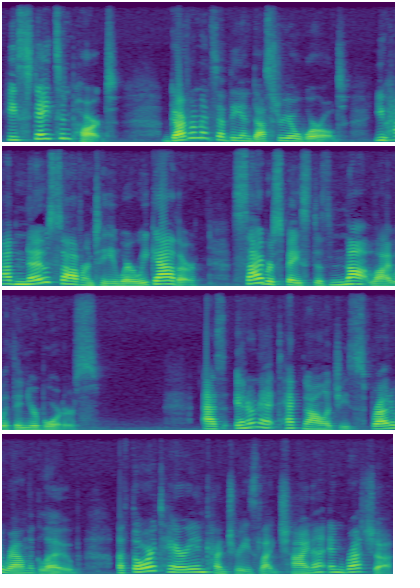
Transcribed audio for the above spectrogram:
He states in part, governments of the industrial world, you have no sovereignty where we gather. Cyberspace does not lie within your borders. As internet technology spread around the globe, authoritarian countries like China and Russia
